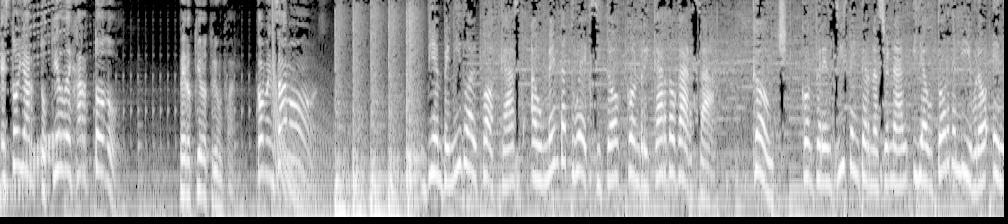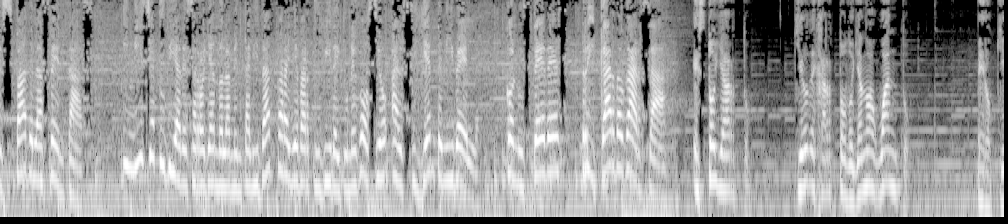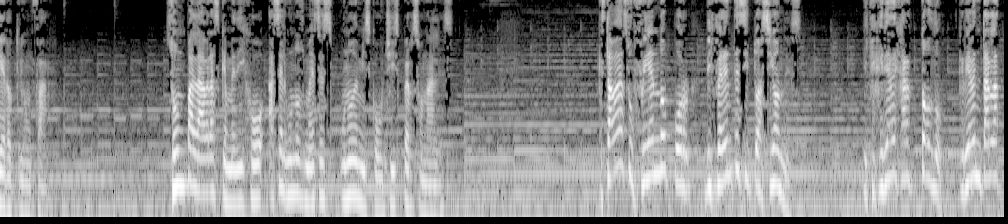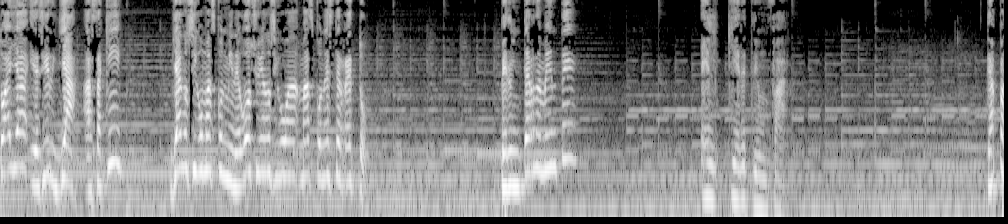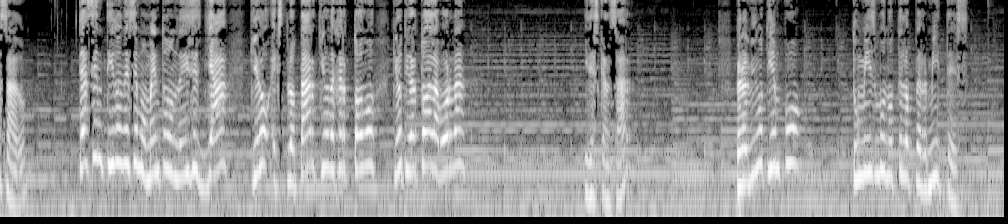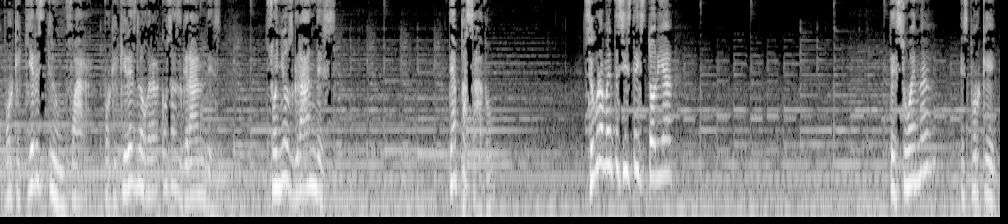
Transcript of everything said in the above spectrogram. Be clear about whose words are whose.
Speaker 1: Estoy harto, quiero dejar todo, pero quiero triunfar. ¡Comenzamos!
Speaker 2: Bienvenido al podcast Aumenta tu éxito con Ricardo Garza, coach, conferencista internacional y autor del libro El Spa de las Ventas. Inicia tu día desarrollando la mentalidad para llevar tu vida y tu negocio al siguiente nivel. Con ustedes, Ricardo Garza.
Speaker 1: Estoy harto, quiero dejar todo, ya no aguanto pero quiero triunfar. Son palabras que me dijo hace algunos meses uno de mis coaches personales. Que estaba sufriendo por diferentes situaciones y que quería dejar todo. Quería aventar la toalla y decir ya, hasta aquí. Ya no sigo más con mi negocio, ya no sigo más con este reto. Pero internamente, él quiere triunfar. ¿Te ha pasado? ¿Te has sentido en ese momento donde dices, ya, quiero explotar, quiero dejar todo, quiero tirar toda la borda y descansar? Pero al mismo tiempo, tú mismo no te lo permites porque quieres triunfar, porque quieres lograr cosas grandes, sueños grandes. ¿Te ha pasado? Seguramente si esta historia te suena, es porque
